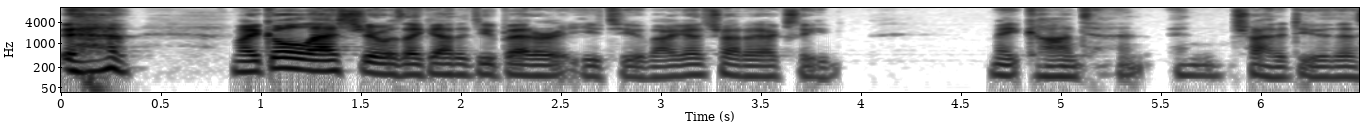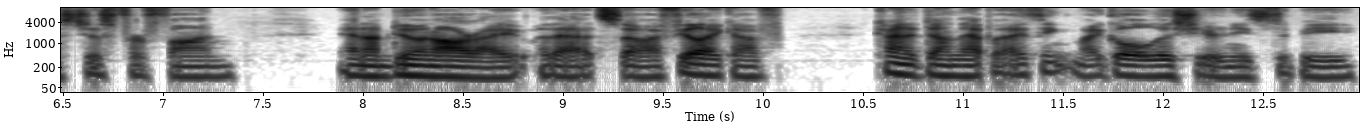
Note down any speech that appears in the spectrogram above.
my goal last year was i got to do better at youtube i got to try to actually make content and try to do this just for fun and i'm doing all right with that so i feel like i've kind of done that but i think my goal this year needs to be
